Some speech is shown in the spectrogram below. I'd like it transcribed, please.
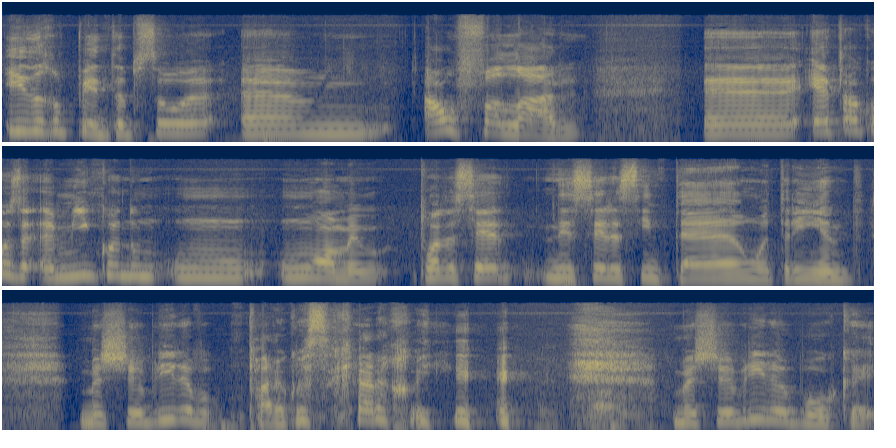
e de repente a pessoa, hum, ao falar, é tal coisa. A mim, quando um, um, homem pode ser, nem ser assim tão atraente, mas se abrir a boca. Para com essa cara, Rui. mas se abrir a boca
